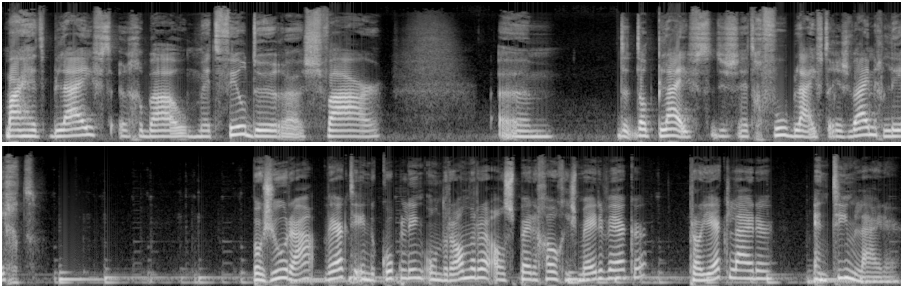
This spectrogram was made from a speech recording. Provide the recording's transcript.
maar het blijft een gebouw met veel deuren, zwaar. Dat blijft. Dus het gevoel blijft. Er is weinig licht. Bojura werkte in de koppeling onder andere als pedagogisch medewerker, projectleider en teamleider.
